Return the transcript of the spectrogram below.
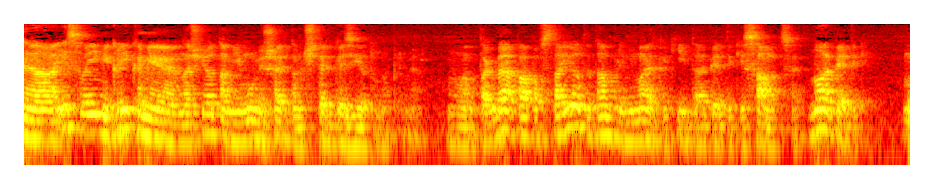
Э, и своими криками начнет там ему мешать там читать газету, например. Вот, тогда папа встает и там принимает какие-то опять-таки санкции. Но опять-таки, э,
